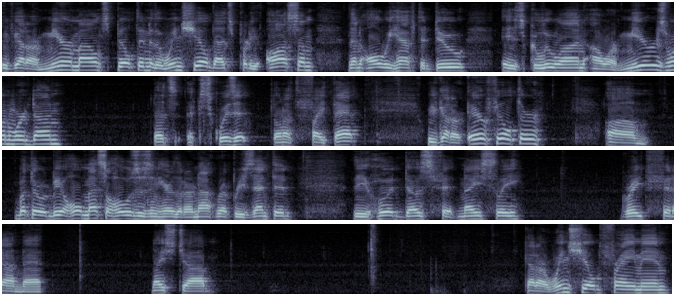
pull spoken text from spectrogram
We've got our mirror mounts built into the windshield. That's pretty awesome. Then all we have to do is glue on our mirrors when we're done. That's exquisite. Don't have to fight that. We've got our air filter, um, but there would be a whole mess of hoses in here that are not represented. The hood does fit nicely. Great fit on that. Nice job. Got our windshield frame in.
